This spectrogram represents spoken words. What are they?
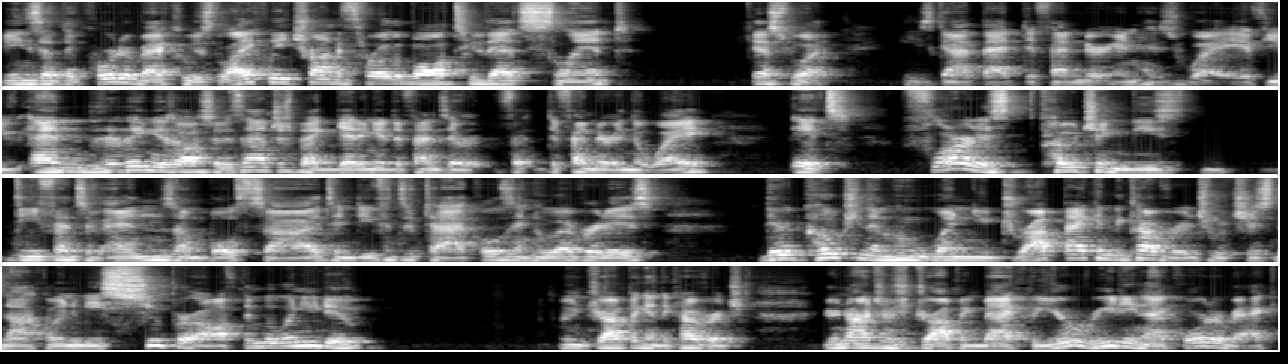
means that the quarterback who is likely trying to throw the ball to that slant, guess what? He's got that defender in his way. If you and the thing is also, it's not just about getting a defender defender in the way. It's Florida's coaching these defensive ends on both sides and defensive tackles and whoever it is. They're coaching them who, when you drop back into coverage, which is not going to be super often, but when you do, when you're dropping into coverage, you're not just dropping back, but you're reading that quarterback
